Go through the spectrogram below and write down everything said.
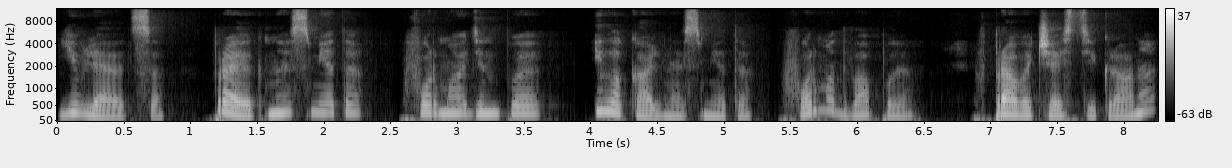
являются проектная смета форма 1P и локальная смета форма 2P. В правой части экрана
